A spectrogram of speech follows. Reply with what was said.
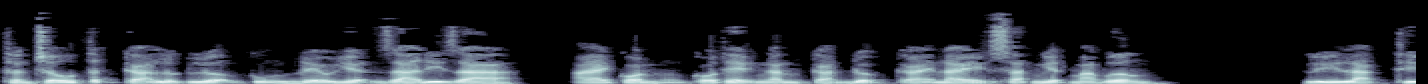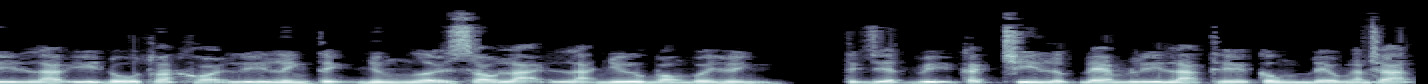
thần châu tất cả lực lượng cũng đều hiện ra đi ra, ai còn có thể ngăn cản được cái này sát nghiệt ma vương? Lý lạc thì là ý đồ thoát khỏi lý linh tịnh, nhưng người sau lại là như bóng với hình, tịch diệt vị cách chi lực đem lý lạc thế công đều ngăn chặn.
